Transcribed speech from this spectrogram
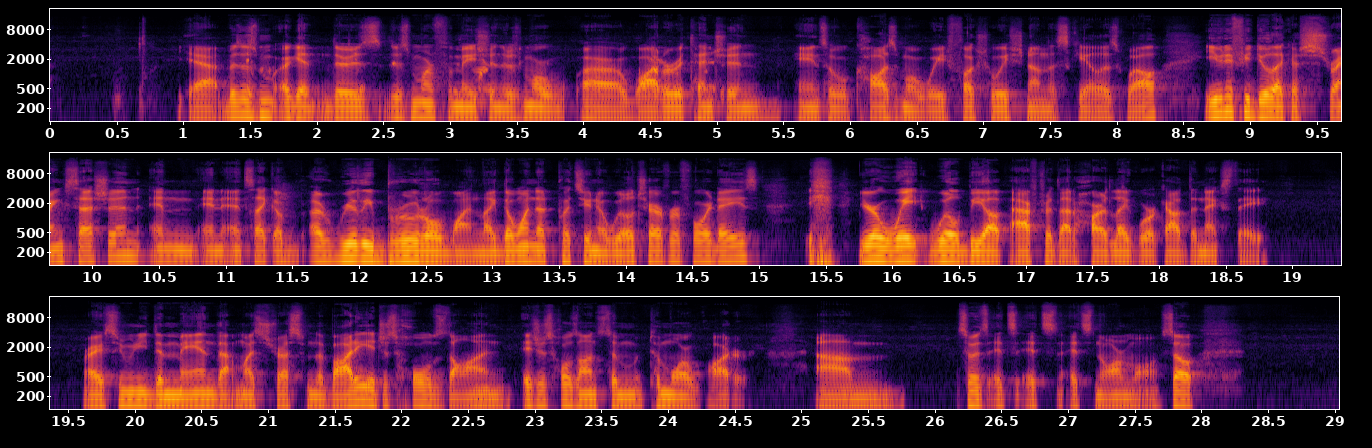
Yeah, but there's again, there's there's more inflammation, there's more uh, water retention, and so it will cause more weight fluctuation on the scale as well. Even if you do like a strength session and and it's like a, a really brutal one, like the one that puts you in a wheelchair for four days, your weight will be up after that hard leg workout the next day, right? So when you demand that much stress from the body, it just holds on. It just holds on to to more water. Um, so it's it's it's it's normal. So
